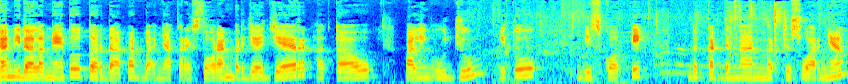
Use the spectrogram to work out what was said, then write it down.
Dan di dalamnya itu terdapat banyak restoran berjejer atau paling ujung itu diskotik dekat dengan mercusuarnya.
